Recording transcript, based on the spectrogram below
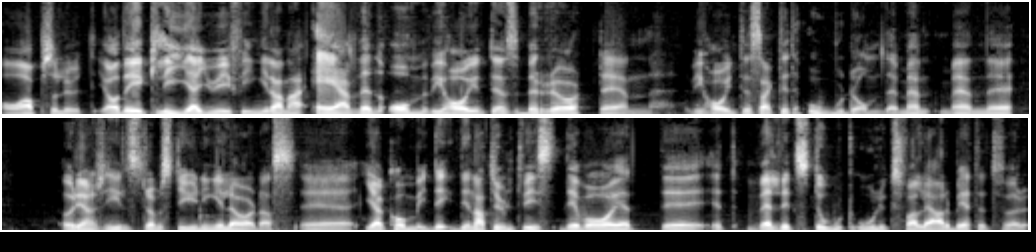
Ja, absolut. Ja, det kliar ju i fingrarna, även om vi har ju inte ens berört det än. Vi har inte sagt ett ord om det, men, men eh, Örjan Kihlströms styrning i lördags. Eh, jag kom, det, det naturligtvis, det var ett, eh, ett väldigt stort olycksfall i arbetet för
